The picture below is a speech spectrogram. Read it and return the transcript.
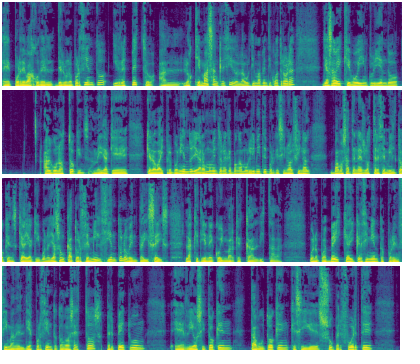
eh, por debajo del, del 1% y respecto a los que más han crecido en las últimas 24 horas, ya sabéis que voy incluyendo algunos tokens. A medida que, que, lo vais proponiendo llegará un momento en el que pongamos un límite porque si no al final vamos a tener los 13.000 tokens que hay aquí. Bueno ya son 14.196 las que tiene CoinMarketCap listadas. Bueno pues veis que hay crecimientos por encima del 10% todos estos. Perpetuum eh, Riosi Token Tabu Token, que sigue súper fuerte,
